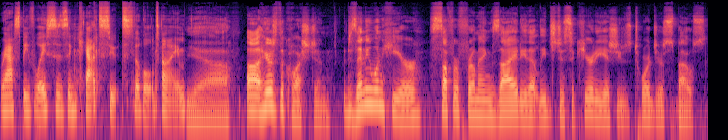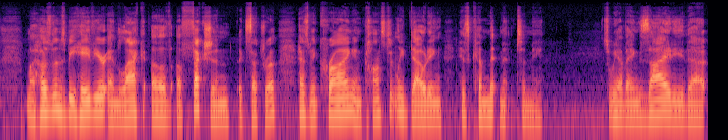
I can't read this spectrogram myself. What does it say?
raspy voices and cat suits the whole time. yeah uh here's the question does anyone here suffer from anxiety that leads to security issues towards your spouse my husband's behavior and lack of affection etc has me crying and constantly doubting his commitment to me So we have anxiety that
